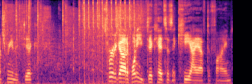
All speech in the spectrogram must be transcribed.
punch me in the dick. Swear to God, if one of you dickheads has a key I have to find.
